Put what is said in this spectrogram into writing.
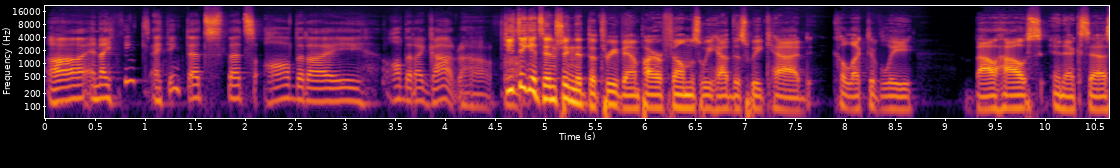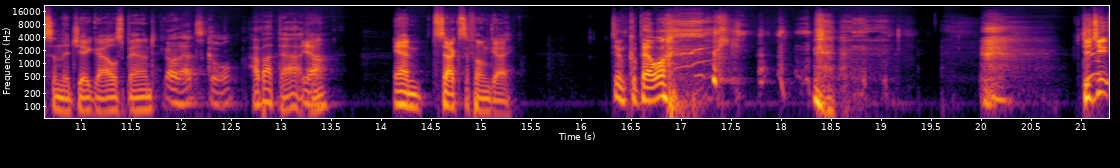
Uh, and I think I think that's that's all that I all that I got. Uh, Do you think it's interesting that the three vampire films we had this week had collectively Bauhaus, INXS, and the J. Geils Band? oh, that's cool. How about that? Yeah. huh? And saxophone guy. Tim Cappello. Did you?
